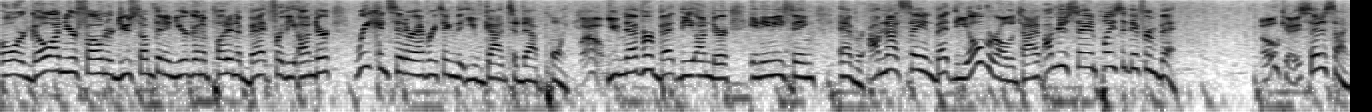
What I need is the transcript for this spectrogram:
or go on your phone or do something and you're going to put in a bet for the under, reconsider everything that you've got to that point. Wow. You never bet the under in anything ever. I'm not saying bet the over all the time. I'm just saying place a different bet. Okay. Set aside.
